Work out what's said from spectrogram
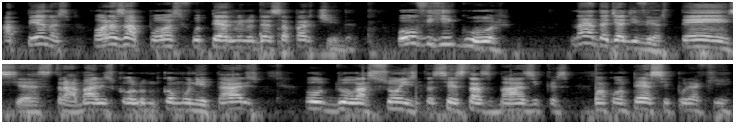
apenas horas após o término dessa partida. Houve rigor, nada de advertências, trabalhos comunitários ou doações das cestas básicas, acontece por aqui.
